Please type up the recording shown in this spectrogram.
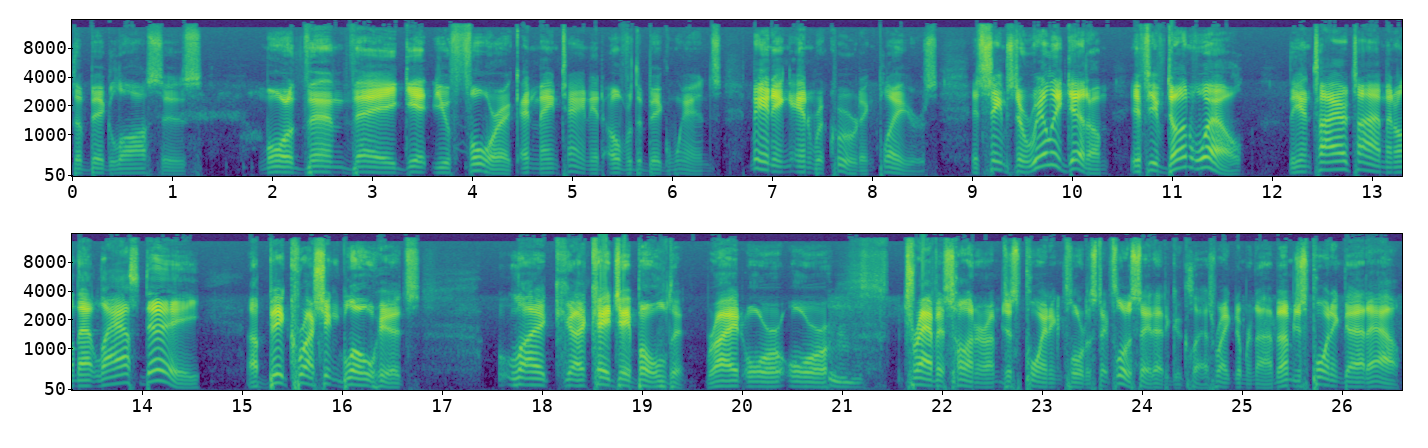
the big losses more than they get euphoric and maintain it over the big wins, meaning in recruiting players. It seems to really get them if you've done well the entire time, and on that last day, a big crushing blow hits like uh, KJ Bolden, right? Or or mm. Travis Hunter. I'm just pointing Florida State. Florida State had a good class, ranked number nine, but I'm just pointing that out.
